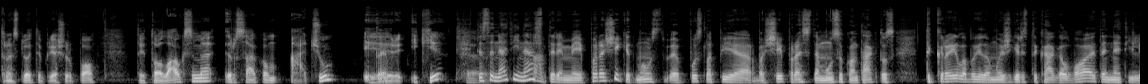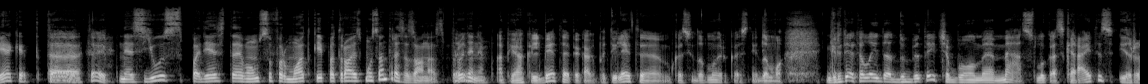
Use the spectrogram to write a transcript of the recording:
transliuoti prieš ir po. Tai to lauksime ir sakom ačiū Ir iki. Tiesa, net jei nesate rėmėjai, parašykit mums puslapyje arba šiaip rasite mūsų kontaktus. Tikrai labai įdomu išgirsti, ką galvojate, netylėkit. Taip, taip. Nes jūs padėsite mums suformuoti, kaip atrodys mūsų antras sezonas, rudenį. Apie ką kalbėti, apie ką patylėti, kas įdomu ir kas neįdomu. Girdėjote laidą Dubitai, čia buvome mes, Lukas Keraitis ir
